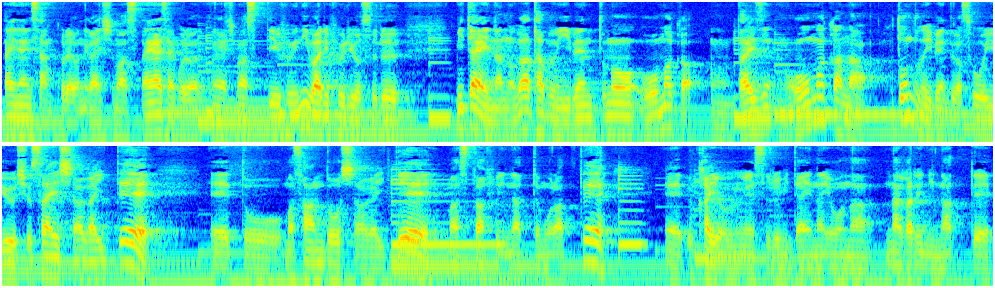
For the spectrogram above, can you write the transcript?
何々さんこれお願いします。何々さんこれお願いしますっていうふうに割り振りをするみたいなのが多分イベントの大まか、うん、大前大まかなとんどのイベントがそういう主催者がいて、えーとまあ、賛同者がいて、まあ、スタッフになってもらって、えー、会を運営するみたいなような流れになって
